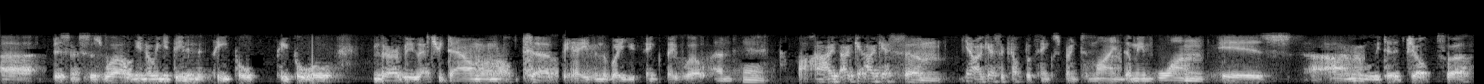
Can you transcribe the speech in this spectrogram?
uh, business as well. You know, when you're dealing with people, people will invariably let you down or not uh, behave in the way you think they will. And yeah. I, I, I, guess, um, you know, I guess a couple of things spring to mind. I mean, one is uh, I remember we did a job for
